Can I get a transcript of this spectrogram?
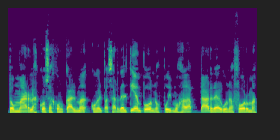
tomar las cosas con calma con el pasar del tiempo, nos pudimos adaptar de alguna forma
